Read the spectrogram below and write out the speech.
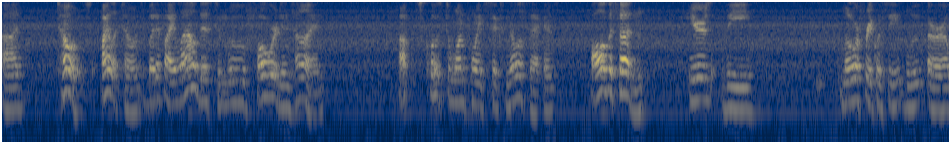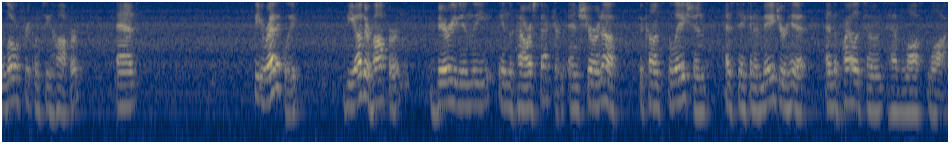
uh, tones, pilot tones. But if I allow this to move forward in time, up close to 1.6 milliseconds, all of a sudden, here's the lower frequency blue or a lower frequency hopper, and theoretically, the other hopper buried in the in the power spectrum. And sure enough, the constellation has taken a major hit, and the pilot tones have lost lock.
